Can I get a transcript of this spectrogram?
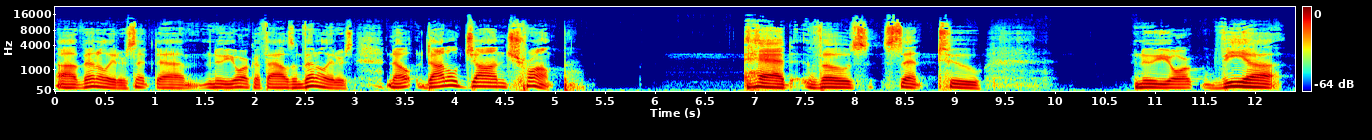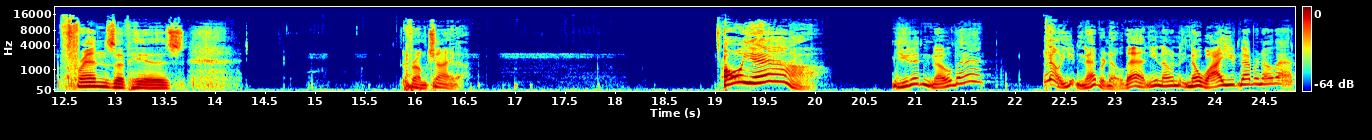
uh, ventilators, sent uh, New York a thousand ventilators. No, Donald John Trump had those sent to New York via friends of his from China. Oh yeah. You didn't know that? No, you'd never know that. You know you know why you'd never know that?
